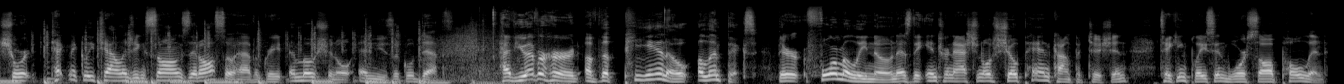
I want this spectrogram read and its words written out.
short, technically challenging songs that also have a great emotional and musical depth. Have you ever heard of the Piano Olympics? They're formally known as the International Chopin Competition, taking place in Warsaw, Poland.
